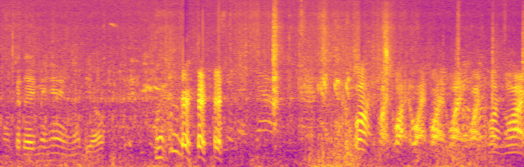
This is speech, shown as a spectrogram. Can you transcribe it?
หัวกระไดไม่แห้งนะเดี๋ยว ว่ายว่ายว่ายว่ายว่ายว่ายว่ายว่ายว่าย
